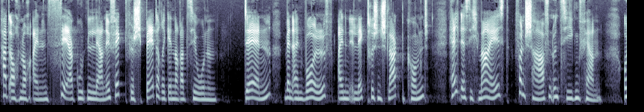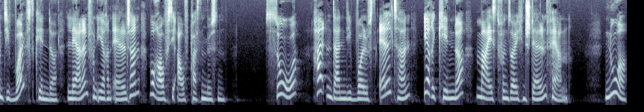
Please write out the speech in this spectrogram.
hat auch noch einen sehr guten Lerneffekt für spätere Generationen. Denn wenn ein Wolf einen elektrischen Schlag bekommt, hält er sich meist von Schafen und Ziegen fern. Und die Wolfskinder lernen von ihren Eltern, worauf sie aufpassen müssen. So halten dann die Wolfseltern ihre Kinder meist von solchen Stellen fern. Nur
